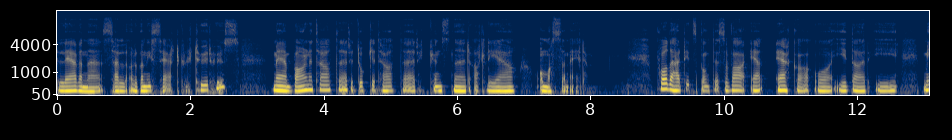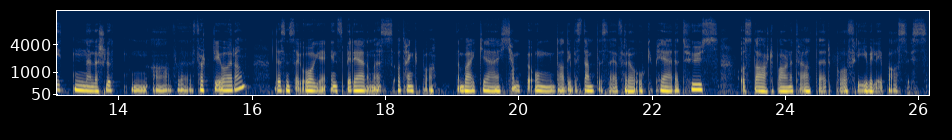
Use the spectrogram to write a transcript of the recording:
levende, selvorganisert kulturhus med barneteater, dukketeater, kunstneratelier og masse mer. På dette tidspunktet så var e- Eka og Idar i midten eller slutten av 40-årene. Det syns jeg òg er inspirerende å tenke på. De var ikke kjempeung da de bestemte seg for å okkupere et hus og starte barneteater på frivillig basis.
